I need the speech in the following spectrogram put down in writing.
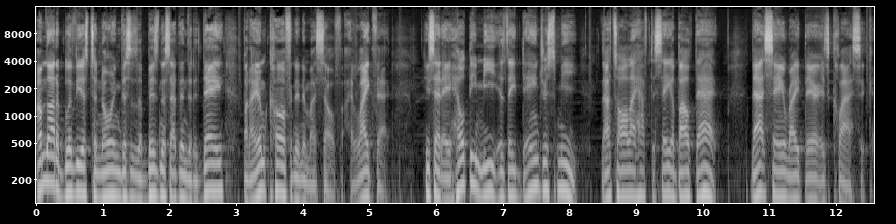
I'm not oblivious to knowing this is a business at the end of the day, but I am confident in myself. I like that. He said, A healthy me is a dangerous me. That's all I have to say about that. That saying right there is classic.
